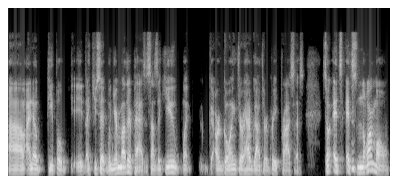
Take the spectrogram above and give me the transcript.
Uh, I know people, like you said, when your mother passed, it sounds like you went are going through, have gone through a grief process. So it's it's mm-hmm. normal.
